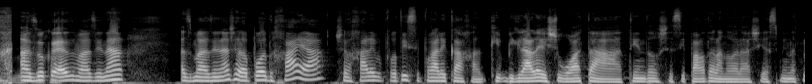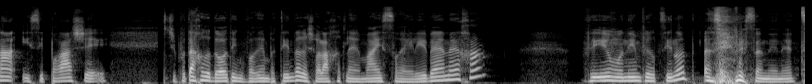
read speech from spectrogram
אז אוקיי, אז מאזינה, אז מאזינה של הפוד חיה, שלחה לי בפרטי, סיפרה לי ככה, כי בגלל שורת הטינדר שסיפרת לנו עליה, שיסמין נתנה, היא סיפרה ש... שהיא פותחת הודעות עם גברים בטינדר, היא שולחת להם מה ישראלי בעיניך, ואם הם עונים ברצינות, אז היא מסננת.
